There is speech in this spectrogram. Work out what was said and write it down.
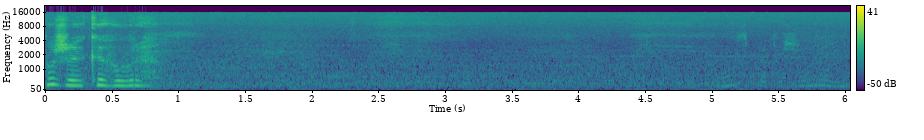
Боже, яке горе. Господи, шановні.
